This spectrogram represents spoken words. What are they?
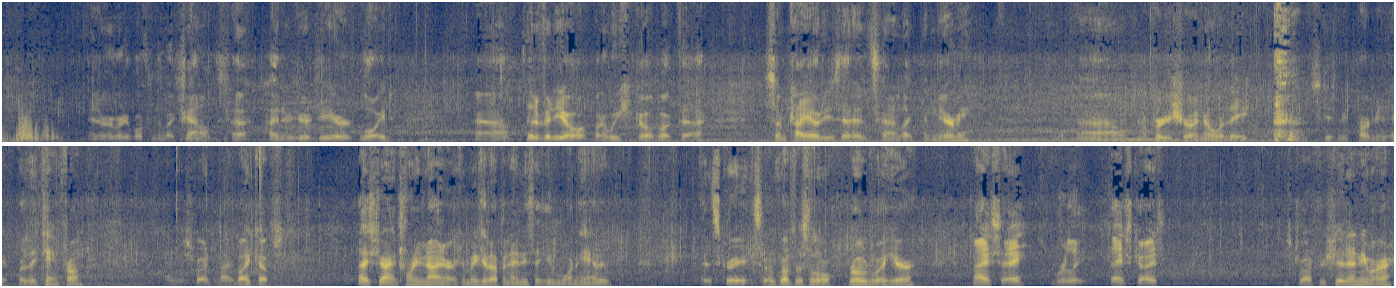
Hey everybody, welcome to my channel. It's uh, Heiner G or Lloyd. Uh, did a video about a week ago about uh, some coyotes that had kind of like been near me. Uh, I'm pretty sure I know where they, excuse me, pardon me, where they came from. I'm just riding my bike up. Nice giant 29er, I can make it up in anything, even one-handed. It's great. So go up this little roadway here. Nice, eh? Really. Thanks, guys. Just drop your shit anywhere.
